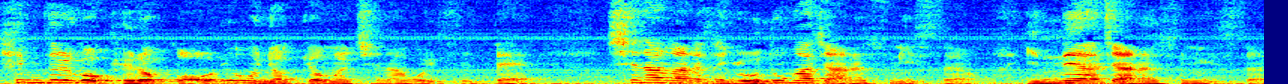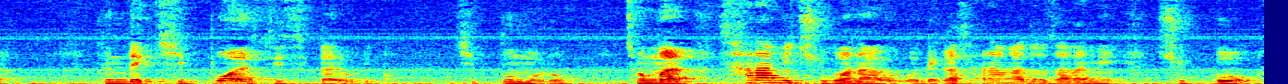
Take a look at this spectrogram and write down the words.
힘들고 괴롭고 어려운 역경을 지나고 있을 때 신앙 안에서 요동하지 않을 수는 있어요. 인내하지 않을 수는 있어요. 근데 기뻐할 수 있을까요, 우리가? 기쁨으로? 정말 사람이 죽어나가고 내가 사랑하던 사람이 죽고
